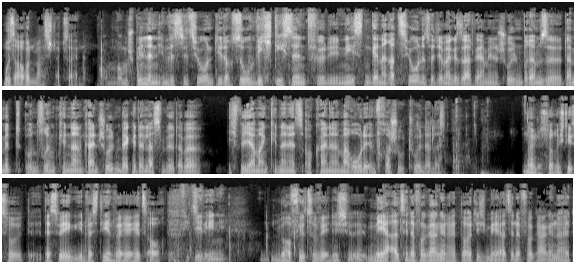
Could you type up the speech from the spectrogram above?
muss auch ein Maßstab sein. Warum, warum spielen denn Investitionen, die doch so wichtig sind für die nächsten Generationen? Es wird ja mal gesagt, wir haben hier eine Schuldenbremse, damit unseren Kindern kein Schuldenberg hinterlassen wird, aber ich will ja meinen Kindern jetzt auch keine marode Infrastruktur hinterlassen. Nein, das ist doch richtig so. Deswegen investieren wir ja jetzt auch. Viel zu wenig. Ja, viel zu wenig. Mehr als in der Vergangenheit, deutlich mehr als in der Vergangenheit.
